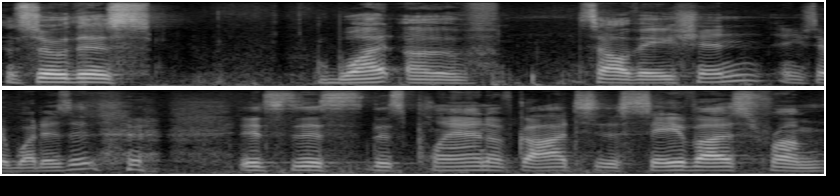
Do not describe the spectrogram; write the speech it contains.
And so, this what of salvation, and you say, what is it? it's this, this plan of God to save us from,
